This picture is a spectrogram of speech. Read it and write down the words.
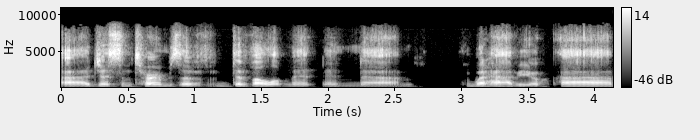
uh, just in terms of development and um, what have you. Uh,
